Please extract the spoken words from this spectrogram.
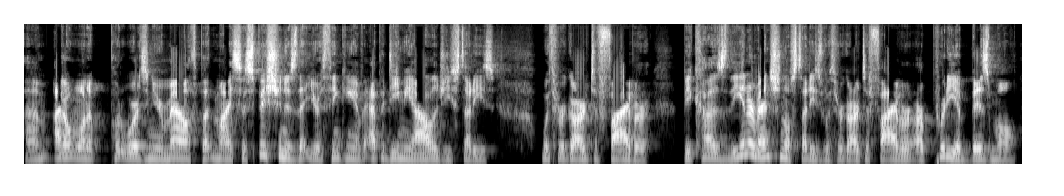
um, I don't want to put words in your mouth. But my suspicion is that you're thinking of epidemiology studies with regard to fiber because the interventional studies with regard to fiber are pretty abysmal.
